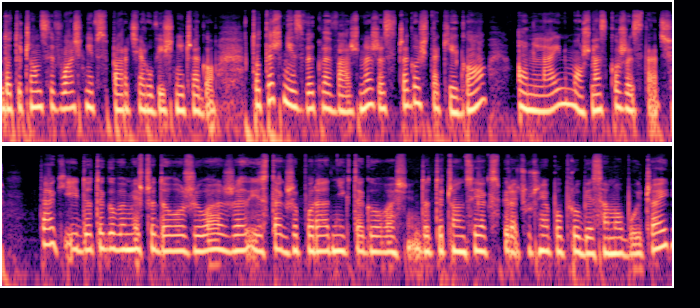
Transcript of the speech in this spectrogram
dotyczący właśnie wsparcia rówieśniczego. To też niezwykle ważne, że z czegoś takiego online można skorzystać. Tak, i do tego bym jeszcze dołożyła, że jest także poradnik tego właśnie dotyczący, jak wspierać ucznia po próbie samobójczej,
